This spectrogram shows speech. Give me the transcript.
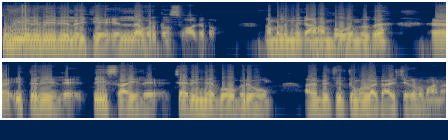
പുതിയൊരു വീഡിയോയിലേക്ക് എല്ലാവർക്കും സ്വാഗതം. നമ്മൾ ഇന്ന് കാണാൻ പോകുന്നത് ഇറ്റലിയിലെ പീസായിലെ ചരിഞ്ഞ ഗോപുരവും അതിന്റെ ചുറ്റുമുള്ള കാഴ്ചകളുമാണ്.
